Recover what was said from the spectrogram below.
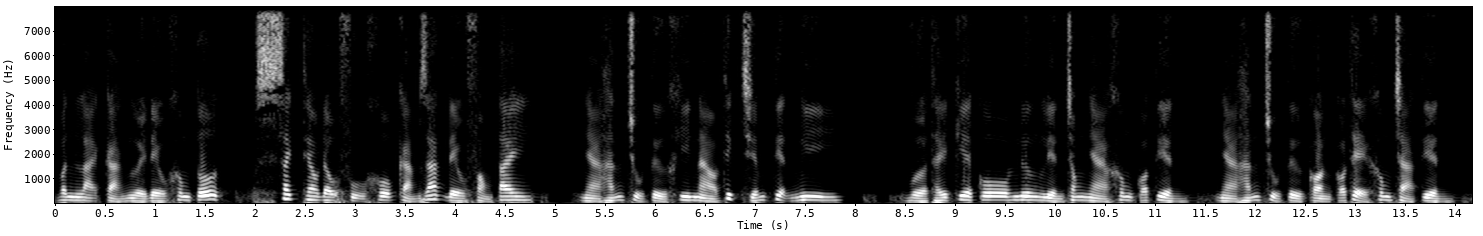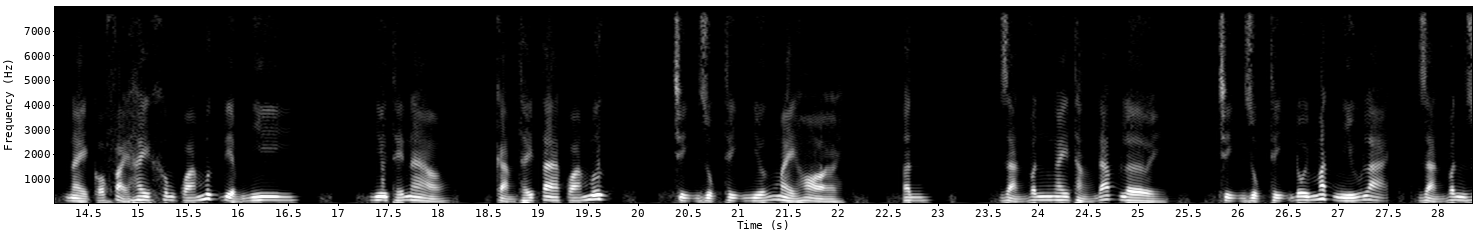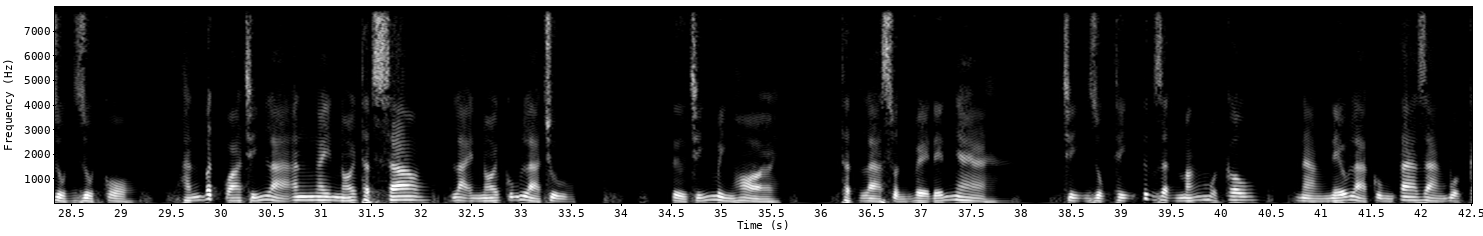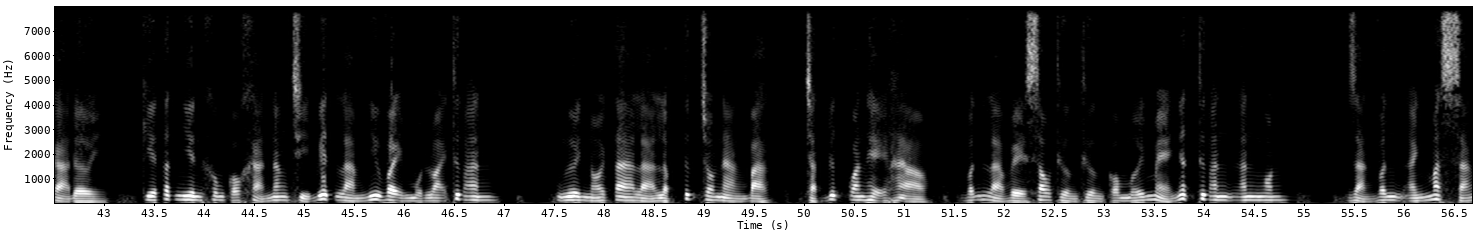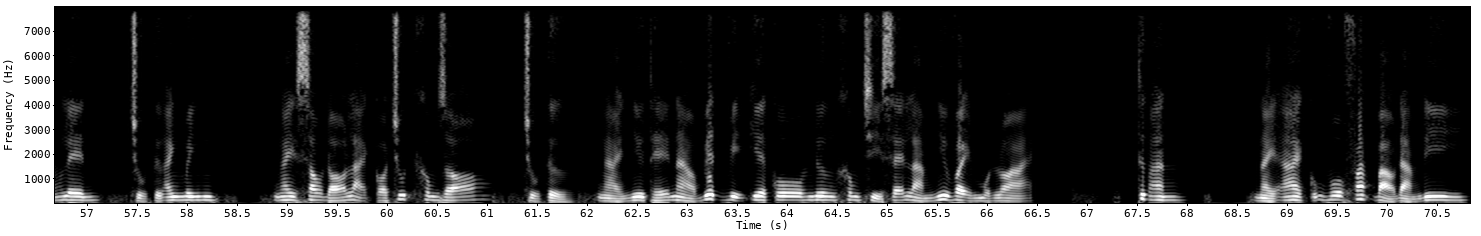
vân lại cả người đều không tốt, sách theo đậu phủ khô cảm giác đều phỏng tay. Nhà hắn chủ tử khi nào thích chiếm tiện nghi, vừa thấy kia cô nương liền trong nhà không có tiền, nhà hắn chủ tử còn có thể không trả tiền, này có phải hay không quá mức điểm nhi? Như thế nào? Cảm thấy ta quá mức? Trịnh Dục thịnh nhướng mày hỏi. Ân. Giản vân ngay thẳng đáp lời. Trịnh Dục thịnh đôi mắt nhíu lại, giản vân rụt rụt cổ. Hắn bất quá chính là ăn ngay nói thật sao, lại nói cũng là chủ. Tử chính mình hỏi. Thật là xuẩn về đến nhà Trịnh Dục Thịnh tức giận mắng một câu, nàng nếu là cùng ta ràng buộc cả đời, kia tất nhiên không có khả năng chỉ biết làm như vậy một loại thức ăn. Ngươi nói ta là lập tức cho nàng bạc, chặt đứt quan hệ hảo, vẫn là về sau thường thường có mới mẻ nhất thức ăn ăn ngon. Giản vân ánh mắt sáng lên, chủ tử anh Minh, ngay sau đó lại có chút không rõ, chủ tử, ngài như thế nào biết vị kia cô nương không chỉ sẽ làm như vậy một loại thức ăn, này ai cũng vô pháp bảo đảm đi.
